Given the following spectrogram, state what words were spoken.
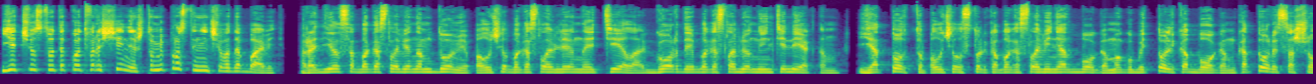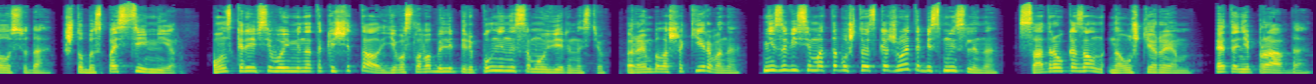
Я чувствую такое отвращение, что мне просто нечего добавить. Родился в благословенном доме, получил благословенное тело, гордый и благословленный интеллектом. Я тот, кто получил столько благословений от Бога, могу быть только Богом, который сошел сюда, чтобы спасти мир. Он, скорее всего, именно так и считал, его слова были переполнены самоуверенностью. Рэм была шокирована. «Независимо от того, что я скажу, это бессмысленно». Садра указал на ушки Рэм. Это неправда.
